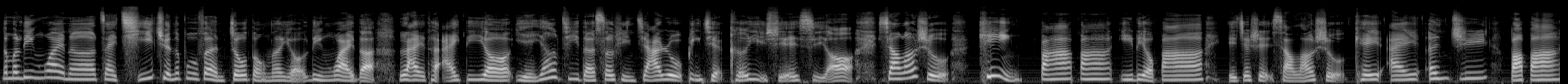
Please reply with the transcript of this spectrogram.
那么另外呢，在期权的部分，周董呢有另外的 Light ID 哦，也要记得搜寻加入，并且可以学习哦。小老鼠 King。八八一六八，也就是小老鼠 K I N G 八八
